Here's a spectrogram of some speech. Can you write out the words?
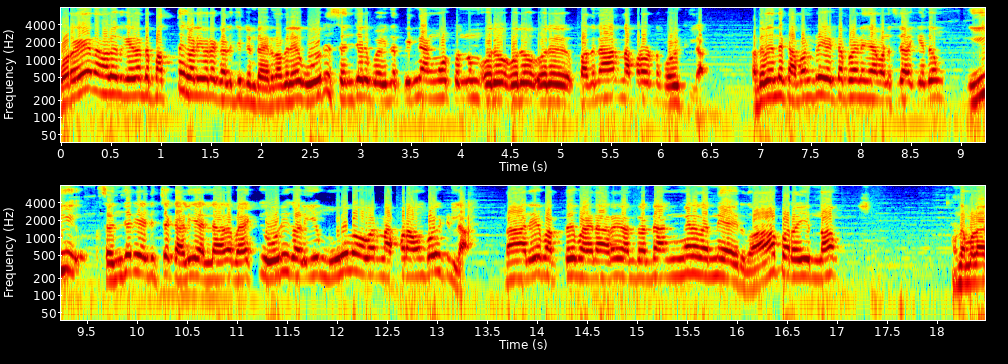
കുറേ നാളുകൾ ഏതാണ്ട് പത്ത് കളി വരെ കളിച്ചിട്ടുണ്ടായിരുന്നു. അതിൽ ഒരു സെഞ്ചുറി പോയിരുന്നു പിന്നെ അങ്ങോട്ടൊന്നും ഒരു ഒരു ഒരു പതിനാറിനപ്പുറോട്ട് പോയിട്ടില്ല. അത് പിന്നെ കമന്ററി കേട്ടപ്പോഴാണ് ഞാൻ മനസ്സിലാക്കിയതും ഈ സെഞ്ചുറി അടിച്ച കളി അല്ലാതെ ബാക്കി ഒരു കളിയും മൂന്ന് ഓവറിനപ്പുറം അവൻ പോയിട്ടില്ല. നാല് പത്ത് പതിനാറ് പന്ത്രണ്ട് അങ്ങനെ തന്നെയായിരുന്നു. ആ പറയുന്ന നമ്മളെ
